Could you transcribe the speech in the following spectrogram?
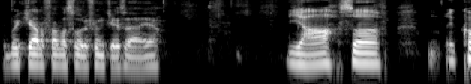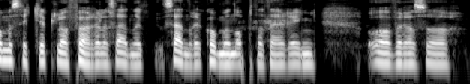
Det brukar i alla fall vara så det funkar i Sverige. Ja, så det kommer å før eller senere, senere komme en altså eh, eh,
